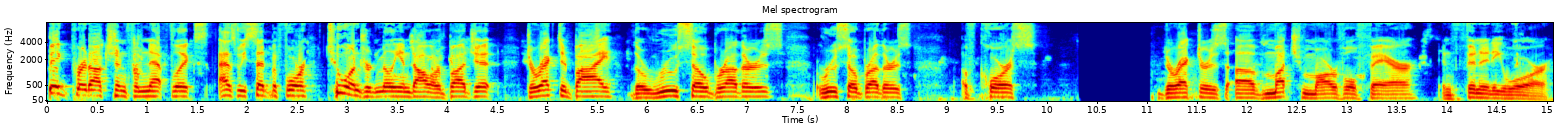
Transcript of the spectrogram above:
Big production from Netflix. As we said before, $200 million budget, directed by the Russo brothers. Russo brothers, of course, directors of much Marvel fare, Infinity War,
